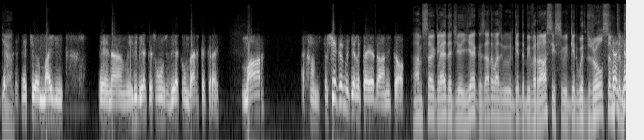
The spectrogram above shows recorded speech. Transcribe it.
Ja, Ja. dis net so amazing. En ehm um, hierdie week is ons week om weg te kry. Maar ek gaan verseker met julle kuier daar in die Kaap. I'm so glad that you're here because otherwise we would get the biverasi, so we'd get withdrawal symptoms.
